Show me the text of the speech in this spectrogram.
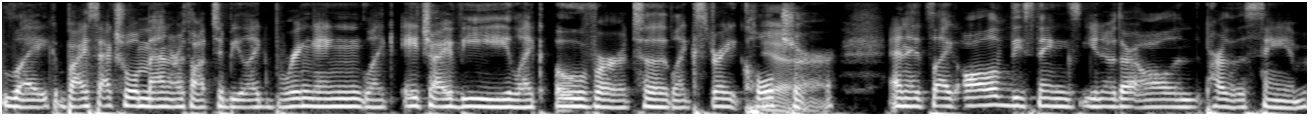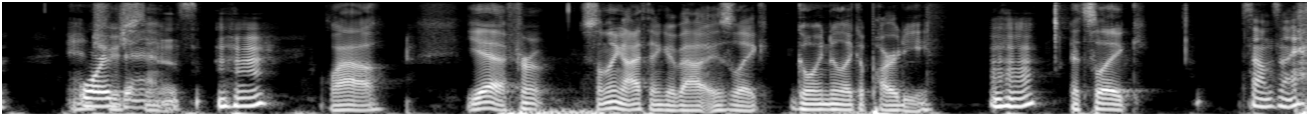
like bisexual men are thought to be like bringing like hiv like over to like straight culture. And it's like all of these things you know they're all in part of the same origins. Hmm Wow. Yeah, from something I think about is like going to like a party. hmm It's like sounds nice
